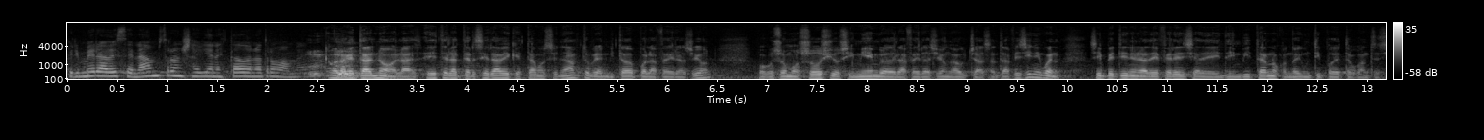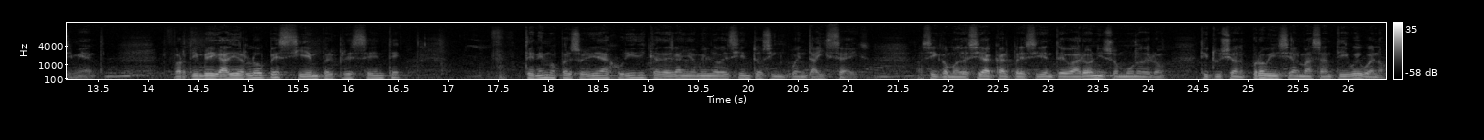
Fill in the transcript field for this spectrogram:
¿Primera vez en Armstrong? ¿Ya habían estado en otro momento? Hola, ¿qué tal? No, esta es la tercera vez que estamos en Armstrong, invitado por la Federación, porque somos socios y miembros de la Federación Gaucha Santa Fecina y bueno, siempre tienen la deferencia de, invitarnos cuando hay un tipo de este acontecimiento. Fortín Brigadier López, siempre presente. Tenemos personalidad jurídica del año 1956. Así como decía acá el presidente Baroni, somos uno de las instituciones provincial más antiguas y bueno,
